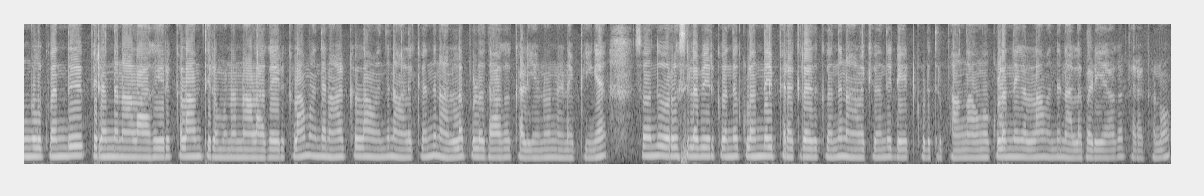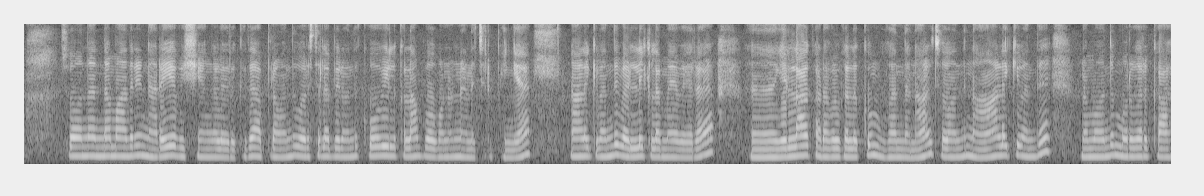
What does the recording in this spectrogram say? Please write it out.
உங்களுக்கு வந்து பிறந்த நாளாக இருக்கலாம் திருமண நாளாக இருக்கலாம் அந்த நாட்கள்லாம் வந்து நாளைக்கு வந்து நல்ல பொழுதாக கழியணும்னு நினைப்பீங்க. ஸோ வந்து ஒரு சில பேருக்கு வந்து குழந்தை பிறக்கிறதுக்கு வந்து நாளைக்கு வந்து டேட் கொடுத்துருப்பாங்க. அவங்க குழந்தைகள்லாம் வந்து நல்லபடியாக பிறக்கணும். ஸோ வந்து அந்த மாதிரி நிறைய விஷயங்கள் இருக்குது. அப்புறம் வந்து ஒரு சில பேர் வந்து கோவிலுக்கெல்லாம் போகணும்னு நினச்சிருப்பீங்க. நாளைக்கு வந்து வெள்ளிக்கிழமை வேறு. எல்லா கடவுள்களுக்கும் உகந்த நாள். ஸோ வந்து நாளைக்கு வந்து நம்ம வந்து முருகருக்காக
